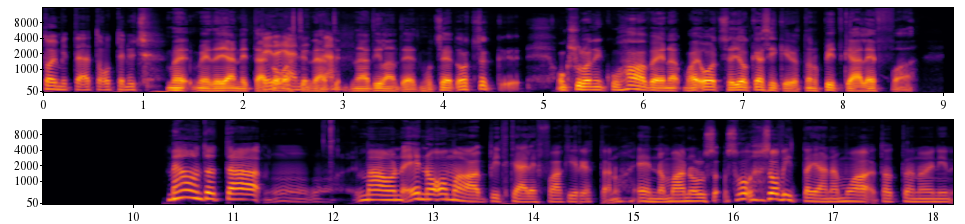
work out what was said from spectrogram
toimittajat olette nyt. Me, meitä jännittää Teitä kovasti jännittää. Nämä, nämä tilanteet. Mutta se, että se, onko sulla niinku haaveina vai oot se jo käsikirjoittanut pitkää leffaa? Mä oon tota, mä oon, en ole omaa pitkää leffaa kirjoittanut, en ole. Mä oon ollut so, sovittajana mua, totta noin, niin,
